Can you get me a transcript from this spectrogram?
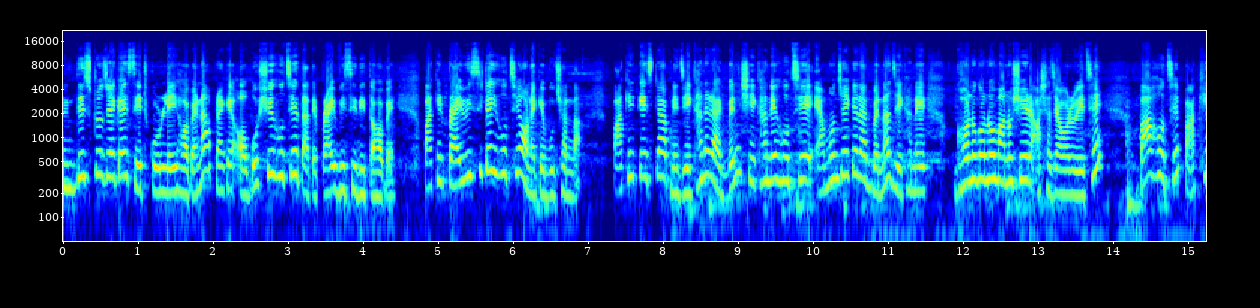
নির্দিষ্ট জায়গায় সেট করলেই হবে না, আপনাকে অবশ্যই হচ্ছে তাদের প্রাইভেসি দিতে হবে। পাখির প্রাইভেসিটাই হচ্ছে অনেকে বুঝেন না। পাখির কেসটা আপনি যেখানে রাখবেন, সেখানে হচ্ছে এমন জায়গায় রাখবেন না যেখানে ঘন ঘন মানুষের আসা যাওয়া রয়েছে বা হচ্ছে পাখি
